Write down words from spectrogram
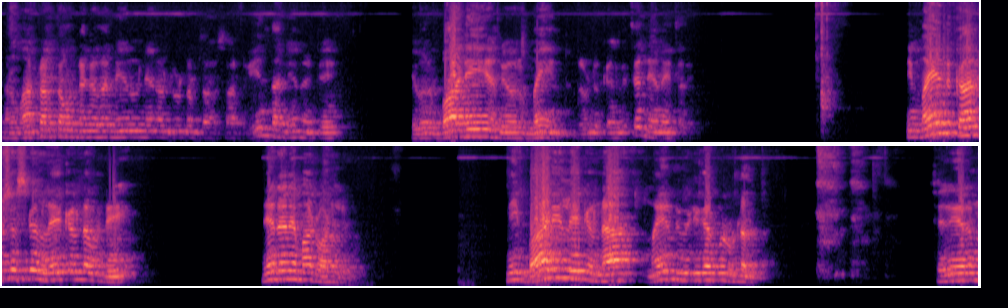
మనం మాట్లాడుతూ ఉంటాం కదా నేను నేను అంటుంటాం చాలాసార్లు ఏందా నేనంటే your body and your mind రెండు కలిపితే నేనవుతుంది ఈ మైండ్ కాన్షియస్గా లేకుండా ఉండి నేననే మాట వాడలేదు నీ బాడీ లేకుండా మైండ్ విడిగా కూడా ఉండదు. శరీరం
